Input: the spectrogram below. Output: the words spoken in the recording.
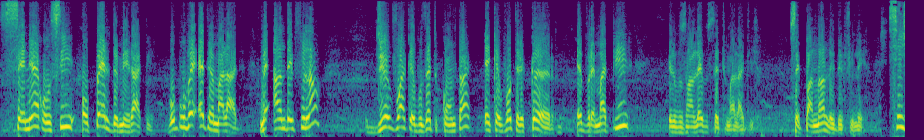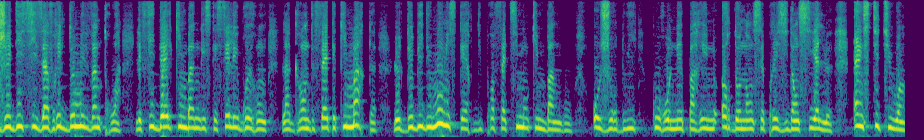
Seigneur aussi opère de miracles. Vous pouvez être malade, mais en défilant, Dieu voit que vous êtes content et que votre cœur est vraiment pur, il vous enlève cette maladie. C'est pendant le défilé. Ce jeudi 6 avril 2023, les fidèles kimbanguistes célébreront la grande fête qui marque le début du ministère du prophète Simon Kimbangu, aujourd'hui couronné par une ordonnance présidentielle instituant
